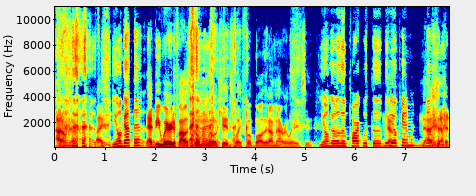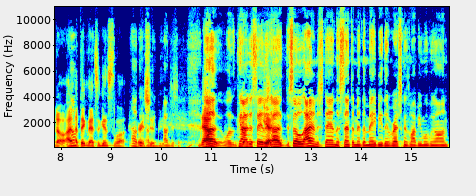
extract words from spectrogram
I don't know. like, You don't got that? that'd be weird if I was filming little kids play football that I'm not related to. You don't go to the park with the video No. camera? No, not at all. I, No? I think that's against the law, Okay, or it should okay, be. I'll just say. Now- uh, well, can I just say Yeah. that? Uh, so I understand the sentiment that maybe the Redskins might be moving on,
